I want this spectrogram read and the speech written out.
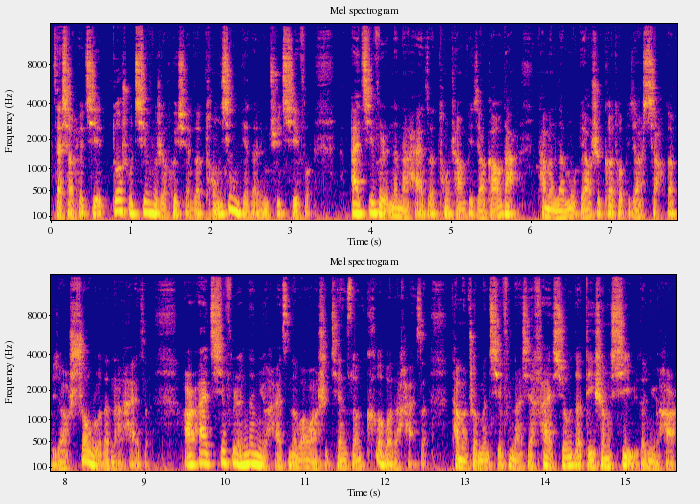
在小学期，多数欺负者会选择同性别的人去欺负。爱欺负人的男孩子通常比较高大，他们的目标是个头比较小的、比较瘦弱的男孩子；而爱欺负人的女孩子呢，往往是尖酸刻薄的孩子，他们专门欺负那些害羞的、低声细语的女孩。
